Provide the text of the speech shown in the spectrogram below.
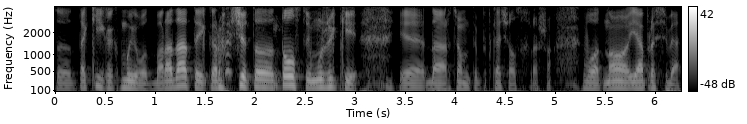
э, такие, как мы, вот бородатые, короче, то, толстые мужики. Э, да, Артем, ты подкачался хорошо. Вот, но я про себя.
